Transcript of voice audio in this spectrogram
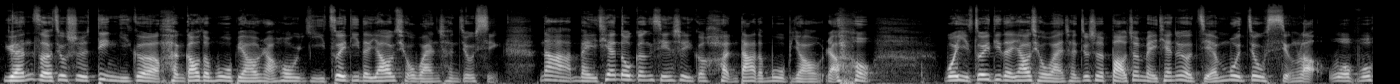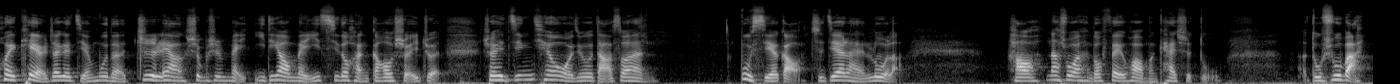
原则就是定一个很高的目标，然后以最低的要求完成就行。那每天都更新是一个很大的目标，然后。我以最低的要求完成，就是保证每天都有节目就行了。我不会 care 这个节目的质量是不是每一定要每一期都很高水准。所以今天我就打算不写稿，直接来录了。好，那说完很多废话，我们开始读读书吧。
